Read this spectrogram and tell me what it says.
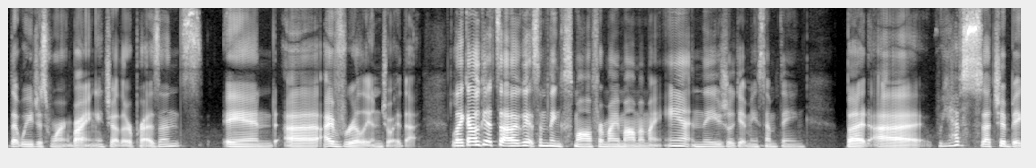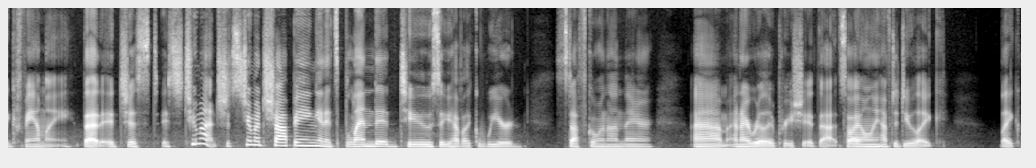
that we just weren't buying each other presents, and uh, I've really enjoyed that. Like I'll get I'll get something small for my mom and my aunt, and they usually get me something. But uh, we have such a big family that it just it's too much. It's too much shopping, and it's blended too. So you have like weird stuff going on there, um, and I really appreciate that. So I only have to do like like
